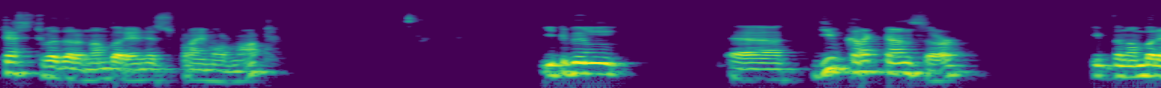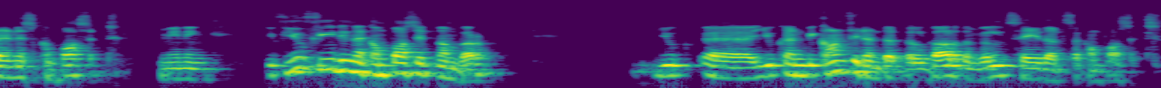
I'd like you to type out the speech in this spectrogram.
test whether a number n is prime or not it will uh, give correct answer if the number n is composite, meaning if you feed in a composite number, you, uh, you can be confident that the algorithm will say that's a composite,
